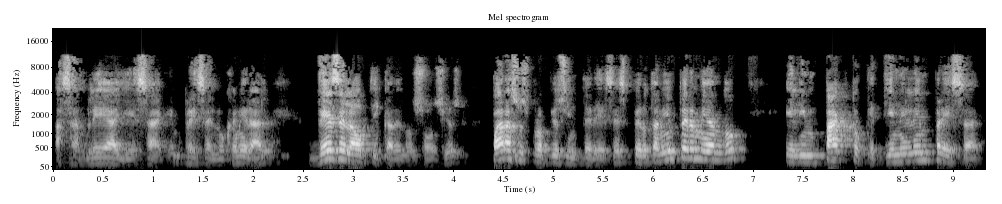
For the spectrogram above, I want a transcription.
asamblea y esa empresa en lo general desde la óptica de los socios para sus propios intereses, pero también permeando el impacto que tiene la empresa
